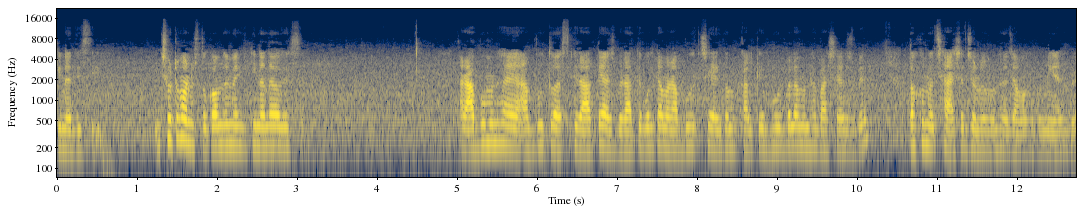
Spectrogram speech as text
কিনা দিছি। ছোট মানুষ তো, কম দামে কিনা দেওয়া গেছে? আর আব্বু মনে হয়, আব্বু তো আজকে রাতে আসবে। রাতে বলতে আমার আব্বু হচ্ছে একদম কালকে ভোরবেলা মনে হয় বাসায় আসবে। তখন হচ্ছে আসার জন্য মনে হয় জামা কাপড় নিয়ে আসবে।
